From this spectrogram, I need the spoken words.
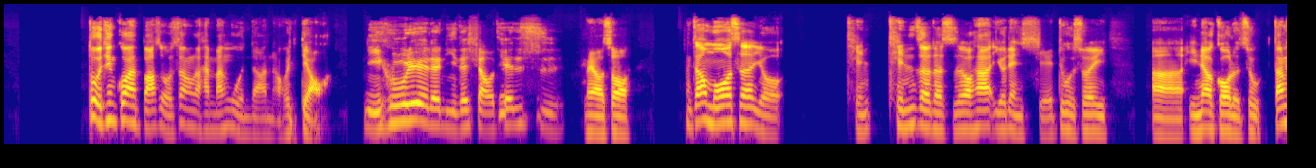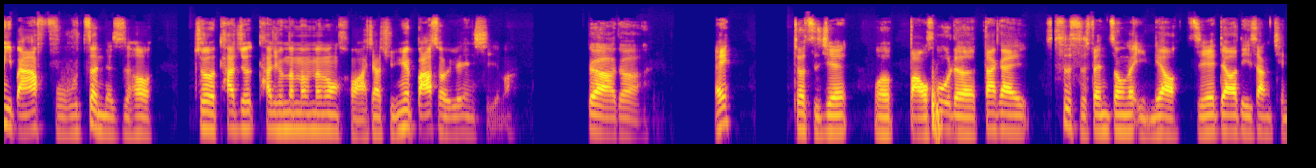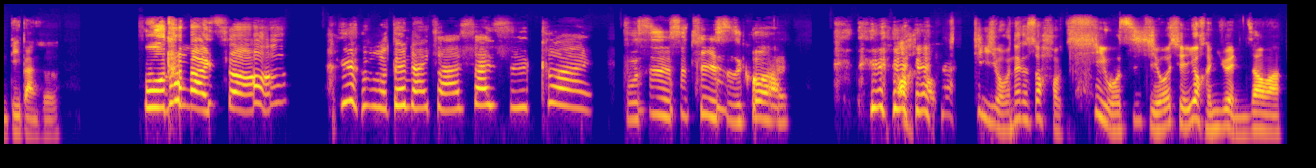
都已经挂在把手上了，还蛮稳的啊，哪会掉啊？你忽略了你的小天使。没有错。你知道摩托车有停停着的时候，它有点斜度，所以呃饮料勾得住。当你把它扶正的时候，就它就它就慢慢慢慢滑下去，因为把手有点斜嘛，对啊，对啊。就直接我保护了大概四十分钟的饮料，直接掉到地上，请地板喝。我的奶茶 我的奶茶三十块。不是是七十块，哇，好气哦！那个时候好气我自己，而且又很远，你知道吗？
